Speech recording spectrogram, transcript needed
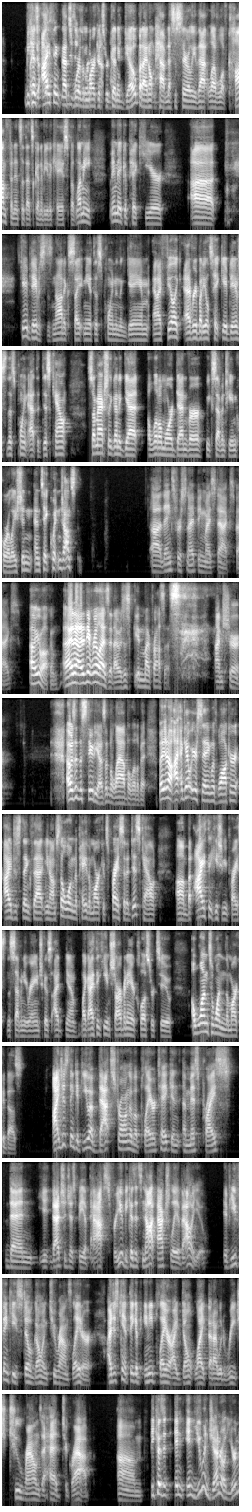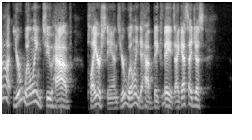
Because like, I think that's where the markets are going to go, but I don't have necessarily that level of confidence that that's going to be the case. But let me let me make a pick here. Uh, Gabe Davis does not excite me at this point in the game, and I feel like everybody will take Gabe Davis at this point at the discount. So I'm actually going to get a little more Denver Week 17 correlation and take Quentin Johnston. Uh, thanks for sniping my stacks, Spags. Oh, you're welcome. I, I didn't realize it. I was just in my process. I'm sure. I was in the studio. I was in the lab a little bit. But, you know, I, I, get what you're saying with Walker. I just think that, you know, I'm still willing to pay the market's price at a discount. Um, but I think he should be priced in the 70 range because I, you know, like I think he and Charbonnet are closer to a one to one the market does. I just think if you have that strong of a player take and a misprice, then you, that should just be a pass for you because it's not actually a value. If you think he's still going two rounds later, I just can't think of any player I don't like that I would reach two rounds ahead to grab. Um, because it, in in you in general, you're not you're willing to have player stands. You're willing to have big mm. fades. I guess I just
